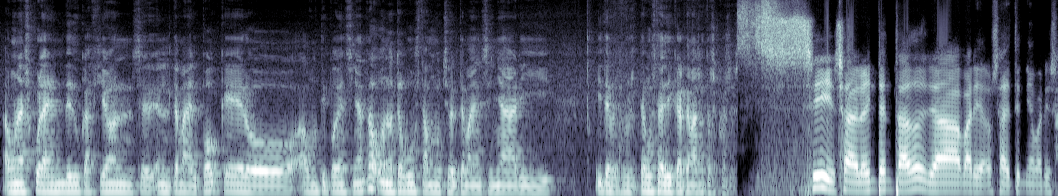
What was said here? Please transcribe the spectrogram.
alguna escuela de educación en el tema del póker o algún tipo de enseñanza o no te gusta mucho el tema de enseñar y, y te, te, gusta dedicarte más a otras cosas? Sí, o sea, lo he intentado ya varios, o sea, he tenido varios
